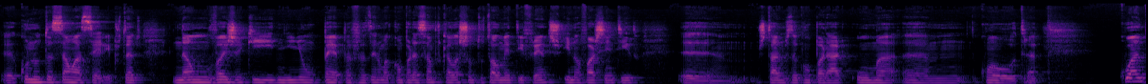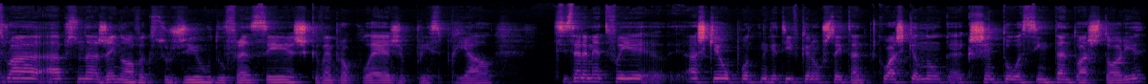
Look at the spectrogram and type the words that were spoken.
uh, conotação à série. Portanto, não vejo aqui nenhum pé para fazer uma comparação porque elas são totalmente diferentes e não faz sentido uh, estarmos a comparar uma um, com a outra. Quanto à, à, personagem nova que surgiu do francês que vem para o colégio, Príncipe Real, sinceramente foi acho que é o ponto negativo que eu não gostei tanto porque eu acho que ele não acrescentou assim tanto à história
